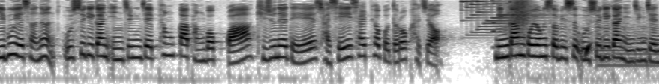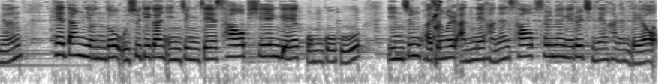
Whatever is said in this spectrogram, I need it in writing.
2부에서는 우수기관 인증제 평가 방법과 기준에 대해 자세히 살펴보도록 하죠. 민간고용 서비스 우수기관 인증제는 해당 연도 우수기관 인증제 사업 시행계획 공고 후 인증 과정을 안내하는 사업 설명회를 진행하는데요.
